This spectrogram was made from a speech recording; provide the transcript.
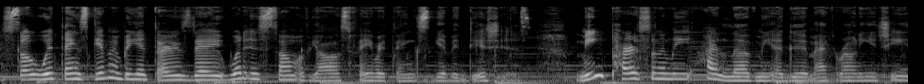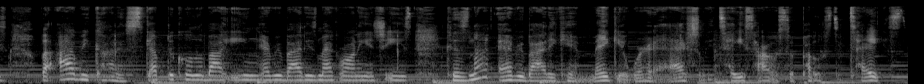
So, with Thanksgiving being Thursday, what is some of y'all's favorite Thanksgiving dishes? Me personally, I love me a good macaroni and cheese, but I be kind of skeptical about eating everybody's macaroni and cheese because not everybody can make it where it actually tastes how it's supposed to taste.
